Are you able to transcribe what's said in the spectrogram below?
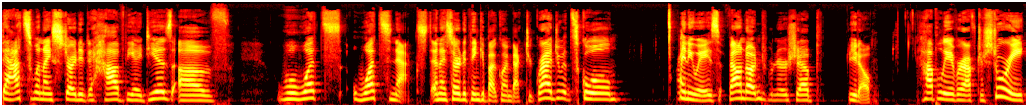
that's when I started to have the ideas of, well, what's what's next? And I started thinking about going back to graduate school. Anyways, found entrepreneurship, you know, happily ever after story.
